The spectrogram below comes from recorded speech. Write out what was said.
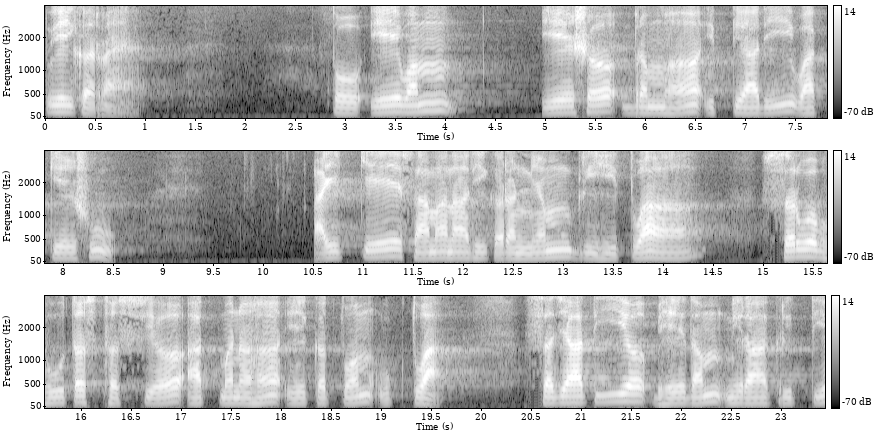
तो यही कर रहे हैं। तो एवं येष ब्रह्म इत्यादि वाक्येशु ऐक्ये सामानाधिकरण्यम गृहीत्वा सर्वभूतस्थस्य आत्मन एकत्वम उक्त्वा सजातीय भेदम निराकृत्य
